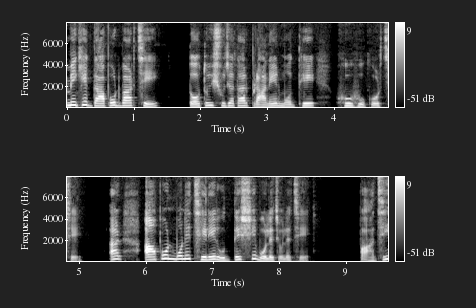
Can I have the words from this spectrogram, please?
মেঘের দাপট বাড়ছে ততই সুজাতার প্রাণের মধ্যে হু হু করছে আর আপন মনে ছেলের উদ্দেশ্যে বলে চলেছে, পাজি,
